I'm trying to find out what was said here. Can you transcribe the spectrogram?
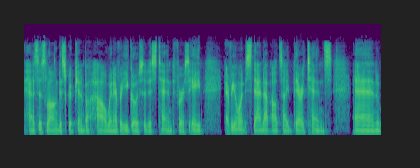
has this long description about how whenever he goes to this tent, verse 8, everyone would stand up outside their tents and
